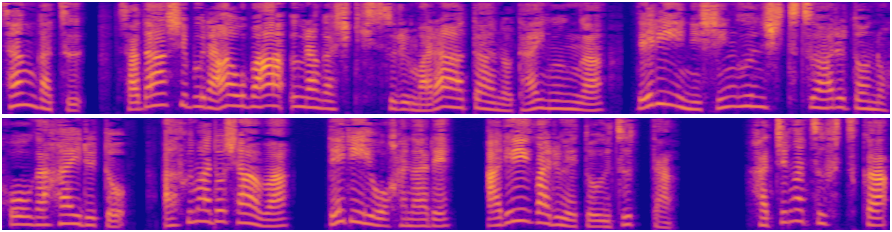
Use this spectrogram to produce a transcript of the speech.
3月、サダーシブ・ラーオバーウラが指揮するマラーターの大軍が、デリーに進軍しつつあるとの報が入ると、アフマドシャーはデリーを離れ、アリーガルへと移った。8月2日、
